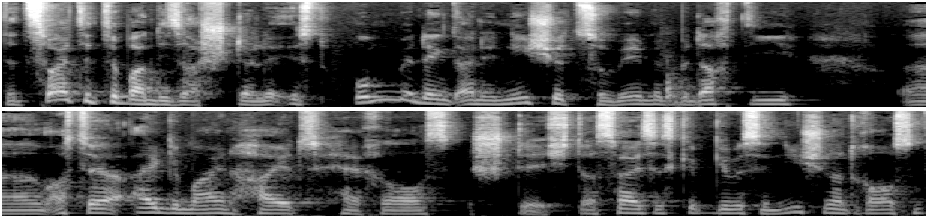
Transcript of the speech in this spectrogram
Der zweite Tipp an dieser Stelle ist unbedingt eine Nische zu wählen mit Bedacht, die äh, aus der Allgemeinheit heraussticht. Das heißt, es gibt gewisse Nischen da draußen,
